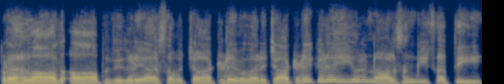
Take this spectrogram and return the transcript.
ਪ੍ਰਹਲਾਦ ਆਪ ਵਿਗੜਿਆ, ਸਭ ਚਾਟੜੇ ਵਗਾਰੇ। ਚਾਟੜੇ ਕਿਹੜੇ ਸੀ? ਉਹਦੇ ਨਾਲ ਸੰਗੀ ਸਾਥੀ ਸੀ।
